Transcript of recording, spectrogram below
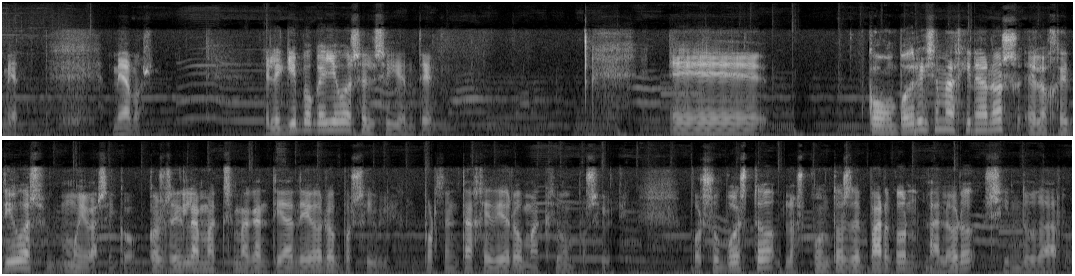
Bien, veamos. El equipo que llevo es el siguiente. Eh, como podréis imaginaros, el objetivo es muy básico. Conseguir la máxima cantidad de oro posible. El porcentaje de oro máximo posible. Por supuesto, los puntos de Pargon al oro sin dudarlo.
